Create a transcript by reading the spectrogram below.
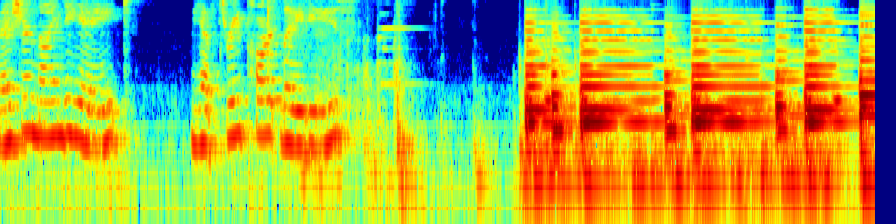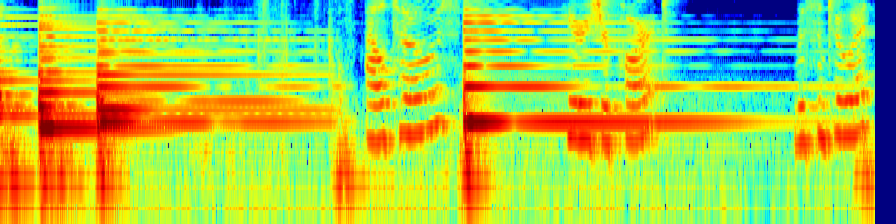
Measure 98. We have three part ladies. Altos, here's your part. Listen to it.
